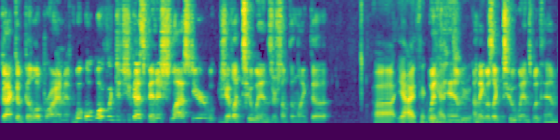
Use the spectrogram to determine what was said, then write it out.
back to Bill O'Brien, man. What, what, what did you guys finish last year? Did you have like two wins or something like that Uh, yeah, I think with we had him? Two. I think it was like two wins with him.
